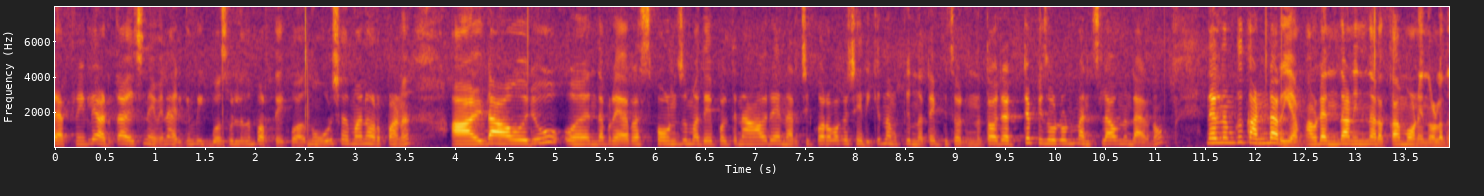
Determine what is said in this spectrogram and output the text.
ഡെഫിനറ്റ്ലി അടുത്ത ആഴ്ച നെവിൻ ആയിരിക്കും ബിഗ് ബോസ് വീട്ടിൽ നിന്ന് പുറത്തേക്ക് പോകുക നൂറ് ശതമാനം ഉറപ്പാണ്. ആളുടെ ആ ഒരു എന്താ പറയുക റെസ്പോൺസും അതേപോലെ തന്നെ ആ ഒരു എനർജി കുറവൊക്കെ ശരിക്കും നമുക്ക് ഇന്നത്തെ എപ്പിസോഡ് ഇന്നത്തെ ഒരൊറ്റ എപ്പിസോഡ് കൊണ്ട് മനസ്സിലാവുന്നുണ്ടായിരുന്നു. എന്നാലും നമുക്ക് കണ്ടറിയാം അവിടെ എന്താണ് ഇനി നടക്കാൻ പോണെന്നുള്ളത്.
